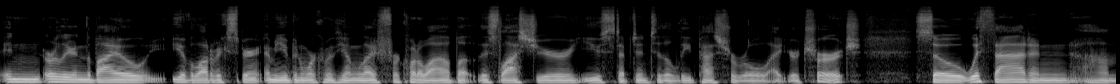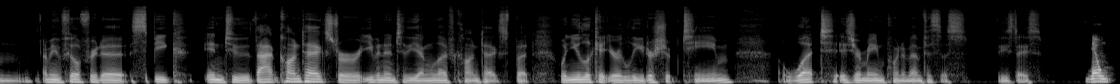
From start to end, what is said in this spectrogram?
in earlier in the bio you have a lot of experience. I mean, you've been working with Young Life for quite a while, but this last year you stepped into the lead pastor role at your church. So, with that, and um, I mean, feel free to speak into that context or even into the Young Life context. But when you look at your leadership team, what is your main point of emphasis these days? Now,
